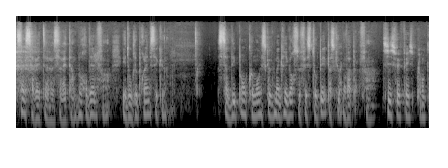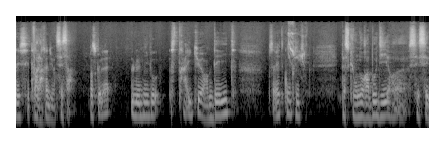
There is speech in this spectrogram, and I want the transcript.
ça. Ça va être, euh, ça va être un bordel. Et donc le problème c'est que ça dépend comment est-ce que McGregor se fait stopper parce qu'on va pas. Enfin, S'il se fait face planter, c'est très voilà, très dur. C'est ça. Parce que là, le niveau striker d'élite, ça va être compliqué. Parce qu'on aura beau dire euh, c'est c'est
